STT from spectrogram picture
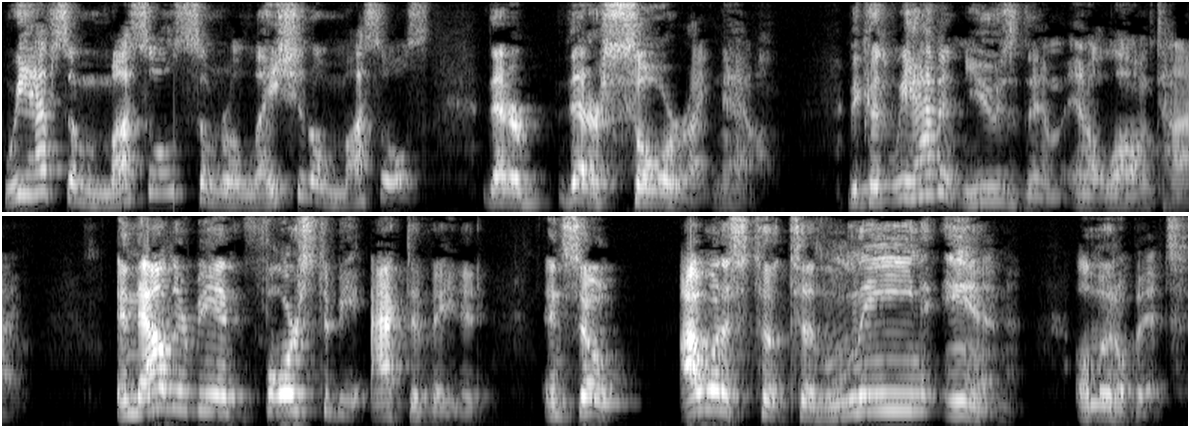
we have some muscles, some relational muscles that are that are sore right now because we haven't used them in a long time. And now they're being forced to be activated. And so I want us to, to lean in a little bit.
